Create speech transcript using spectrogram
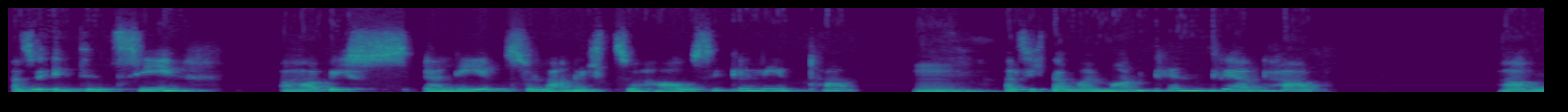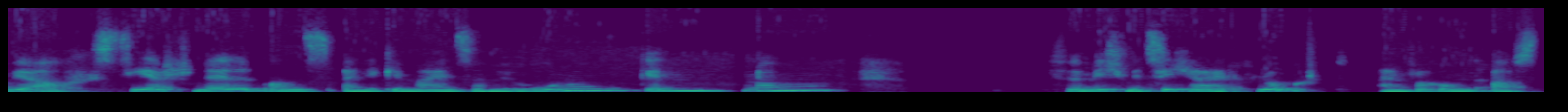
Also intensiv habe ich es erlebt, solange ich zu Hause gelebt habe. Mhm. Als ich dann meinen Mann kennengelernt habe, haben wir auch sehr schnell uns eine gemeinsame Wohnung genommen. Für mich mit Sicherheit Flucht, einfach um aus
